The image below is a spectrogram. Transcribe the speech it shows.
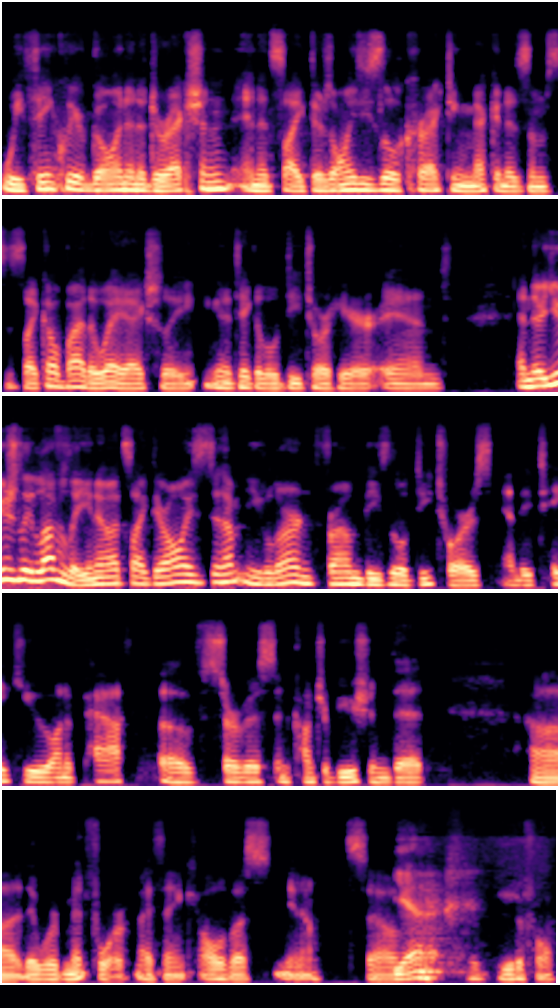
we think we're going in a direction, and it's like there's always these little correcting mechanisms. It's like, oh, by the way, actually, you're going to take a little detour here, and and they're usually lovely. You know, it's like they're always something you learn from these little detours, and they take you on a path of service and contribution that uh, that we're meant for. I think all of us, you know. So yeah, beautiful.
